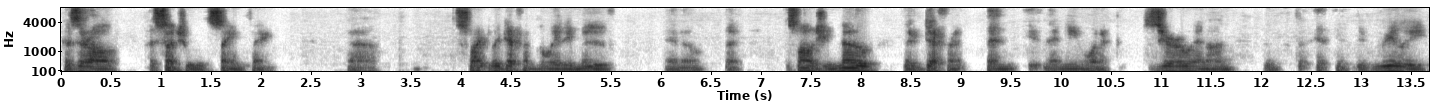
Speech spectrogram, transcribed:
because they're all essentially the same thing. Uh, slightly different the way they move, you know, but as long as you know they're different, then then you want to zero in on the, the, the really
